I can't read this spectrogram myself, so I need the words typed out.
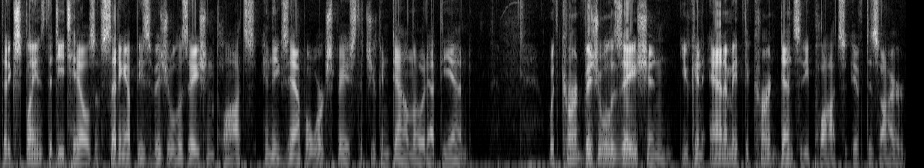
that explains the details of setting up these visualization plots in the example workspace that you can download at the end. With current visualization, you can animate the current density plots if desired.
